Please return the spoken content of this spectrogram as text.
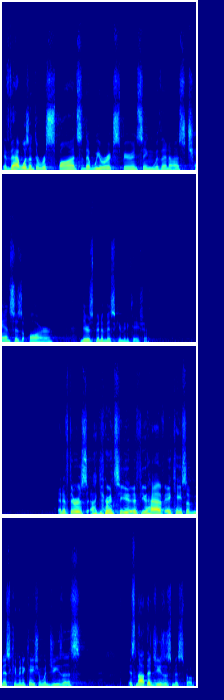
if that wasn't the response that we were experiencing within us, chances are there's been a miscommunication. And if there's, I guarantee you, if you have a case of miscommunication with Jesus, it's not that Jesus misspoke.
